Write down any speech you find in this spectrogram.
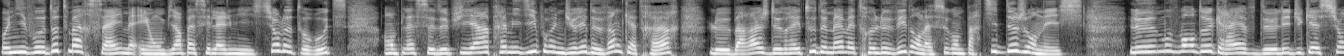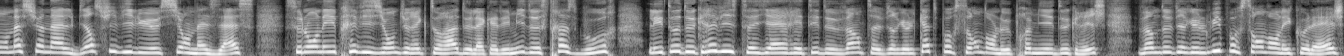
au niveau d'Haute-Marsheim et ont bien passé la nuit sur l'autoroute. En place depuis hier après-midi pour une durée de 24 heures, le barrage devrait tout de même être levé dans la seconde partie de journée. Le mouvement de grève de l'éducation nationale bien suivi lui aussi en Alsace. Selon les prévisions du rectorat de l'Académie de Strasbourg, les taux de grévistes hier étaient de 20,4% dans le premier degré, 22,8% dans les collèges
